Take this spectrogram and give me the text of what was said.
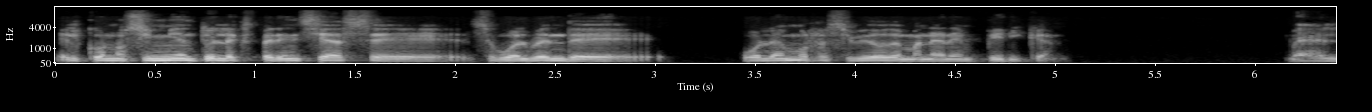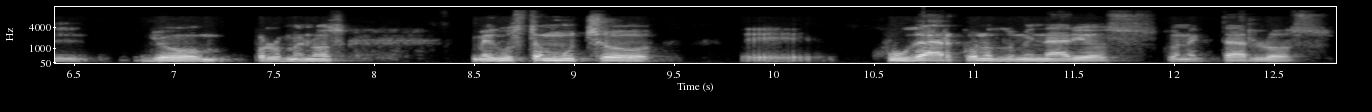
el conocimiento y la experiencia se, se vuelven de, o lo hemos recibido de manera empírica. El- yo, por lo menos, me gusta mucho eh, jugar con los luminarios, conectarlos,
